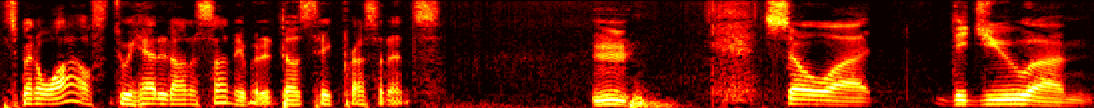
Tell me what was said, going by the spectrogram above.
It's been a while since we had it on a Sunday, but it does take precedence. So, uh, did you? Um,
